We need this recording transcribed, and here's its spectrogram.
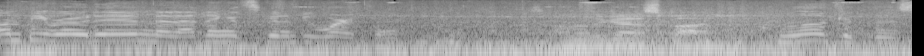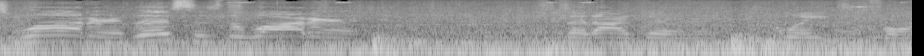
Bumpy road in, but I think it's gonna be worth it. As long as we got a spot. Look at this water. This is the water that I've been waiting for.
